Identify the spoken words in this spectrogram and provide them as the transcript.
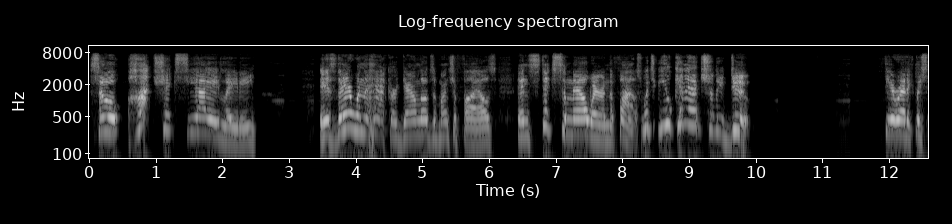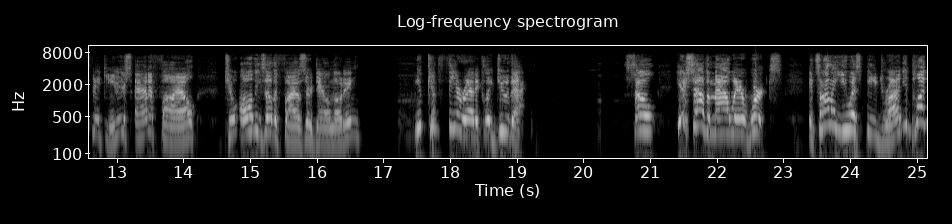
So, hot chick CIA lady is there when the hacker downloads a bunch of files and sticks some malware in the files, which you can actually do. Theoretically speaking, you just add a file to all these other files they're downloading. You can theoretically do that. So, here's how the malware works it's on a USB drive. You plug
